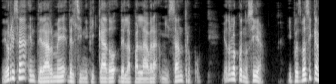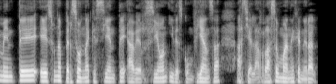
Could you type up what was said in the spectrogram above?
Me dio risa enterarme del significado de la palabra misántropo. Yo no lo conocía. Y pues básicamente es una persona que siente aversión y desconfianza hacia la raza humana en general.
